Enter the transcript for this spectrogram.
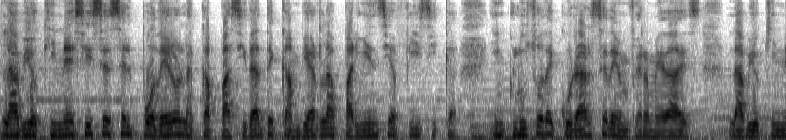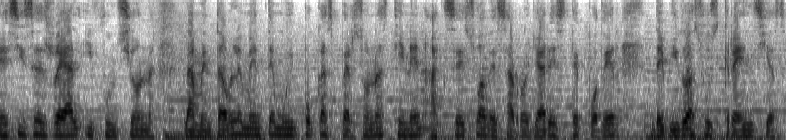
La bioquinesis es el poder o la capacidad de cambiar la apariencia física, incluso de curarse de enfermedades. La bioquinesis es real y funciona. Lamentablemente muy pocas personas tienen acceso a desarrollar este poder debido a sus creencias.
